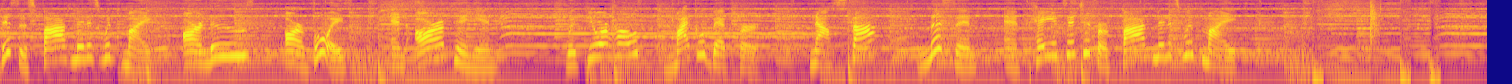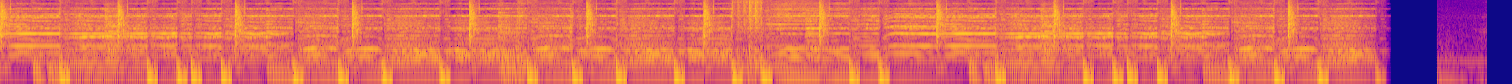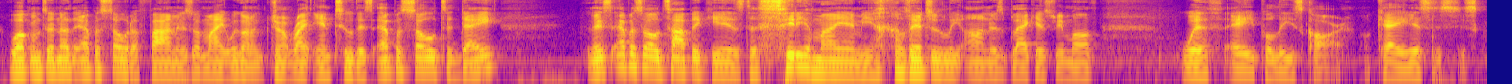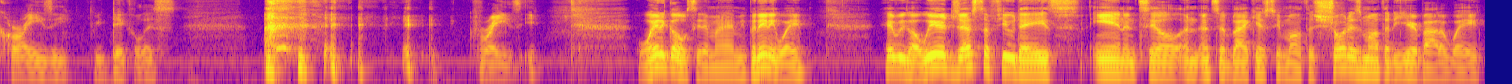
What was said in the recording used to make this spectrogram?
This is Five Minutes with Mike, our news, our voice, and our opinion. With your host, Michael Beckford. Now stop, listen, and pay attention for Five Minutes with Mike. Welcome to another episode of Five Minutes with Mike. We're going to jump right into this episode today. This episode topic is the city of Miami allegedly honors Black History Month with a police car. Okay, this is just crazy, ridiculous. crazy. Way to go, City of Miami. But anyway, here we go. We're just a few days in until until Black History Month, the shortest month of the year, by the way.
